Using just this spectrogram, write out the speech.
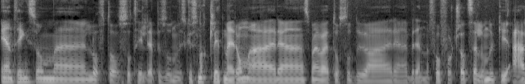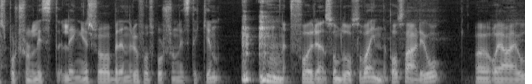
En ting som eh, lovte også tidligere episoden vi skulle snakke litt mer om, er, eh, som jeg vet også du er brennende for fortsatt, selv om du ikke er sportsjournalist lenger, så brenner du for sportsjournalistikken. For eh, som du også var inne på, så er det jo, eh, og jeg er jo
